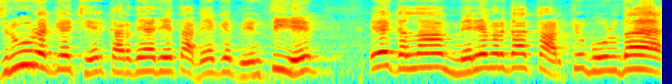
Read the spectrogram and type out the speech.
ਜਰੂਰ ਅੱਗੇ ਸ਼ੇਅਰ ਕਰਦੇ ਆ, ਜੇ ਤੁਹਾਡੇ ਅੱਗੇ ਬੇਨਤੀ ਏ। ਇਹ ਗੱਲਾਂ ਮੇਰੇ ਵਰਗਾ ਘਰ 'ਚ ਬੋਲਦਾ ਹੈ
